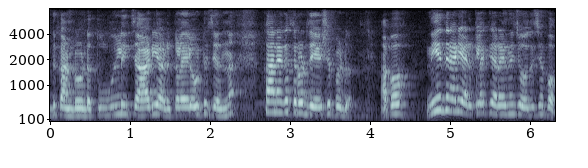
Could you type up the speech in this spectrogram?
ഇത് കണ്ടുകൊണ്ട് തുള്ളി ചാടി അടുക്കളയിലോട്ട് ചെന്ന് കനകത്തിനോട് ദേഷ്യപ്പെടുക. അപ്പോൾ നീ എന്തിനാടി അടുക്കള കയറിയെന്ന് ചോദിച്ചപ്പോൾ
